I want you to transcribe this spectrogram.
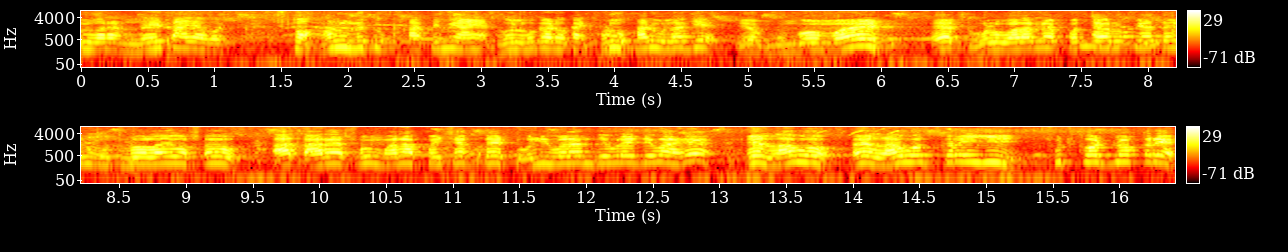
તમે આ ઢોલ વાળાને લેતા આવ્યા હોય તો સારું નતું. આ તમે અહીંયા ઢોલ વગાડો કાંઈ થોડું સારું લાગે. એ મૂંગો મય એ ઢોલવાળાને પચાસ રૂપિયા દઈને ઉતરો લાવ્યો છો. આ તારે શું મારા પૈસા બધા ઢોલીવાળાને દેવરાઈ દેવા હે? એ લાવો એ લાવો જ કરે ઈ. છૂટકોટ ન કરે.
